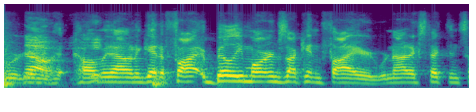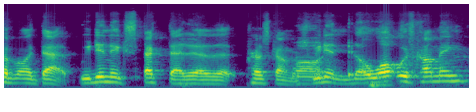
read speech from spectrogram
We're No, gonna come he- down and get a fire. Billy Martin's not getting fired. We're not expecting something like that. We didn't expect that at the press conference. we didn't know what was coming.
